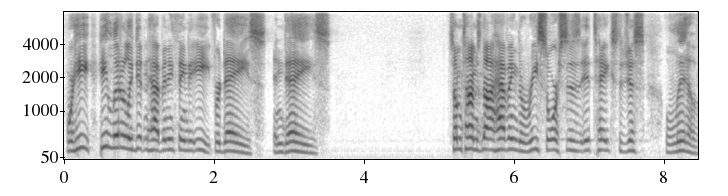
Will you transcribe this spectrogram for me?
where he, he literally didn't have anything to eat for days and days. Sometimes not having the resources it takes to just live,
